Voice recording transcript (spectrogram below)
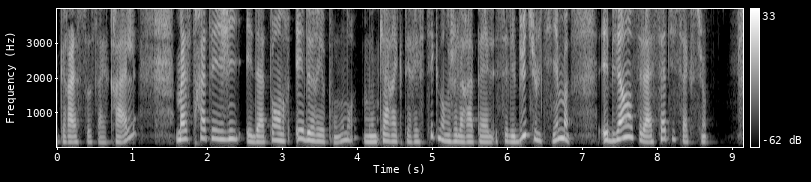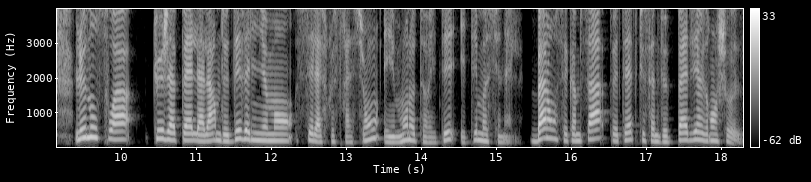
grâce au sacral. Ma stratégie est d'attendre et de répondre. Mon caractéristique, donc je le rappelle, c'est le but ultime. Eh bien, c'est la satisfaction le non-soi que j'appelle l'alarme de désalignement, c'est la frustration et mon autorité est émotionnelle. Balancer comme ça, peut-être que ça ne veut pas dire grand-chose.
